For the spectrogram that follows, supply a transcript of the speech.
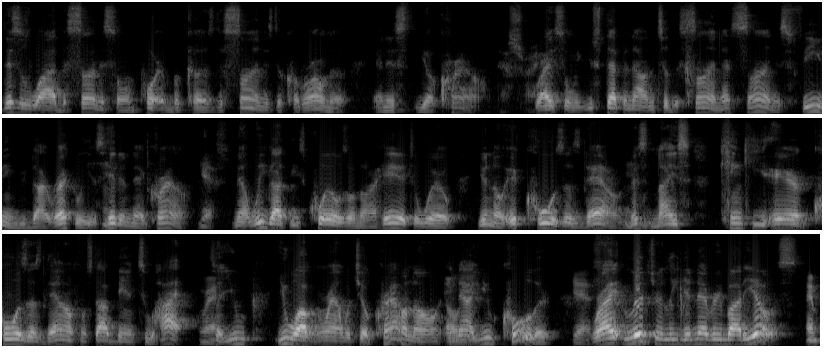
this is why the sun is so important because the sun is the corona and it's your crown. That's right. So when you're stepping out into the sun, that sun is feeding you directly. It's hitting that crown. Yes. Now we got these coils on our head to where you know it cools us down. This Mm-hmm. nice kinky hair cools us down from stop being too hot. Right. So you you walking around with your crown on, and Oh, now yeah. you cooler, Yes. right? Literally than everybody else. And,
